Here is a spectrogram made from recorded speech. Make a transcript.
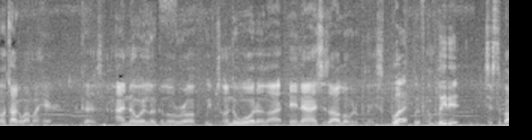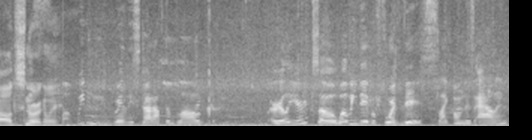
Don't talk about my hair. Cause I know it look a little rough. We was underwater a lot and now it's just all over the place. But we've completed just about all the snorkeling. We didn't really start off the vlog earlier. So what we did before this, like on this island,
